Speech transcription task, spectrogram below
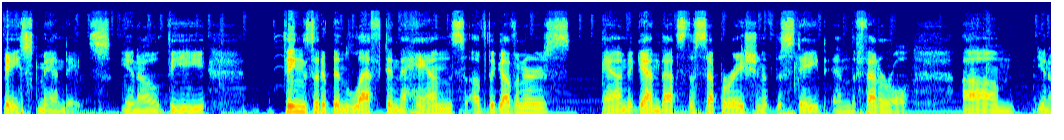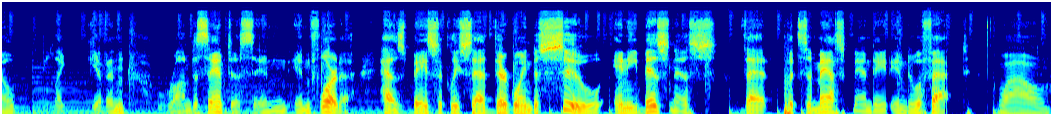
based mandates, you know, the things that have been left in the hands of the governors. And again, that's the separation of the state and the federal. Um, you know, like given Ron DeSantis in, in Florida has basically said they're going to sue any business that puts a mask mandate into effect Wow.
